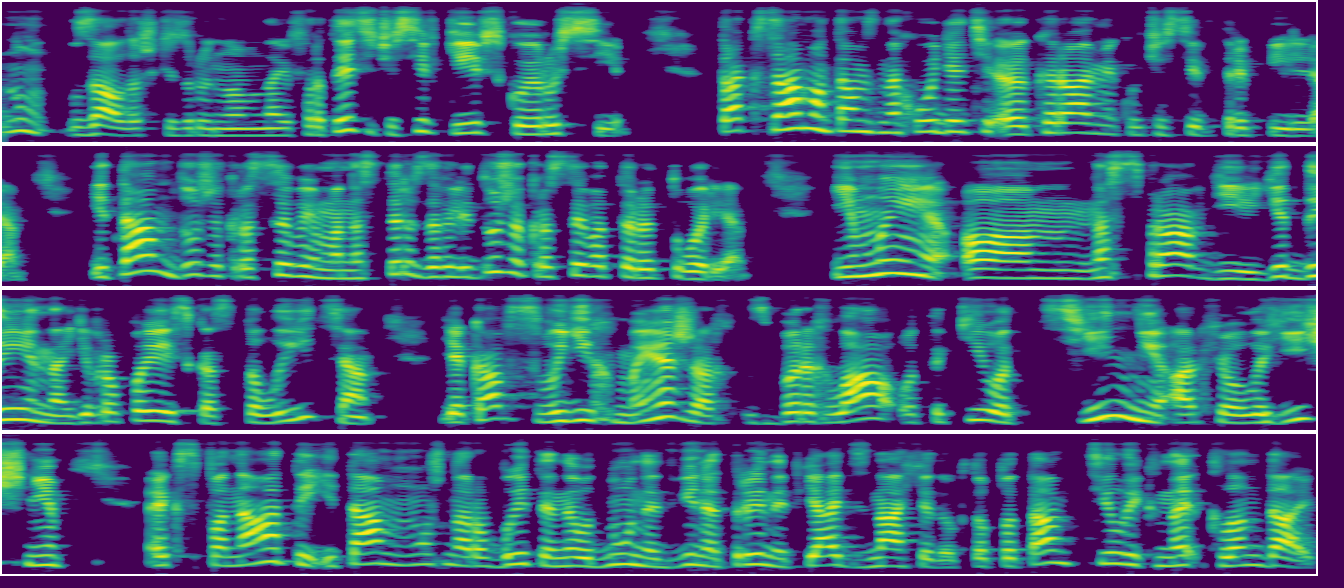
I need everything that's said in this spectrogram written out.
ну залишки зруйнованої фортеці часів Київської Русі. Так само там знаходять е, кераміку часів трипілля, і там дуже красивий монастир, взагалі дуже красива територія. І ми е, насправді єдина європейська столиця, яка в своїх межах зберегла отакі от цінні археологічні експонати, і там можна робити не одну, не дві, не три, не п'ять знахідок. Тобто там цілий клондайк.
